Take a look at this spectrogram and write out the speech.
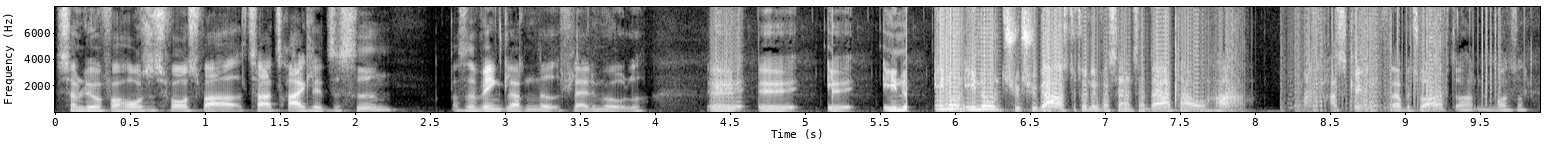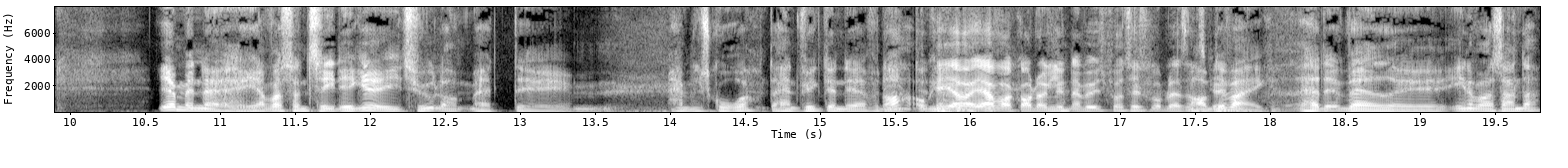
som løber fra Horsens forsvaret, tager træk lidt til siden, og så vinkler den ned flat i målet. Øh, øh, øh, endnu, endnu, endnu en type afslutning fra Santander, der jo har har spillet repertoire efterhånden, Monson. Jamen, øh, jeg var sådan set ikke i tvivl om, at øh, han ville score, da han fik den der. Fordi Nå, okay, jeg var, jeg var godt nok lidt nervøs på tilskuerpladsen. Nå, det var jeg ikke. Havde det været øh, en af vores andre,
